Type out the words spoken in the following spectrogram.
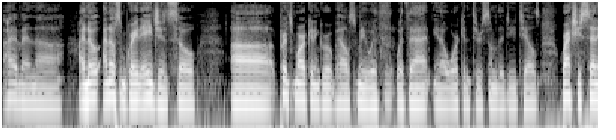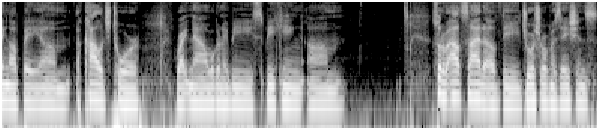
I have been uh I know I know some great agents so uh Prince Marketing Group helps me with with that you know working through some of the details. We're actually setting up a um a college tour right now. We're going to be speaking um sort of outside of the Jewish organizations,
